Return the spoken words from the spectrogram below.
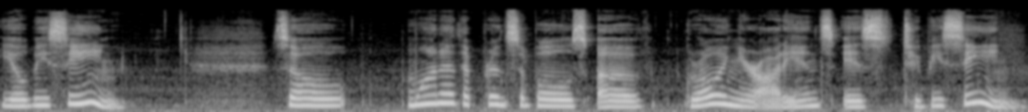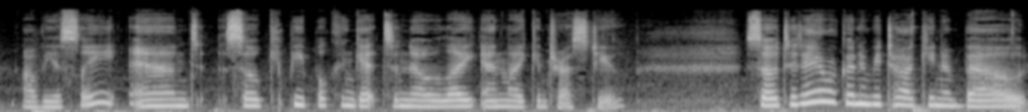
You'll be seen. So, one of the principles of growing your audience is to be seen, obviously, and so people can get to know, like, and like and trust you. So, today we're going to be talking about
